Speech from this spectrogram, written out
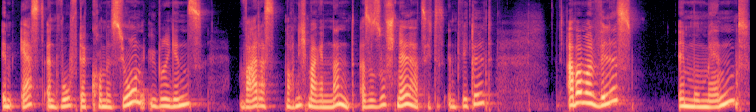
Im Erstentwurf der Kommission übrigens war das noch nicht mal genannt. Also so schnell hat sich das entwickelt. Aber man will es im Moment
